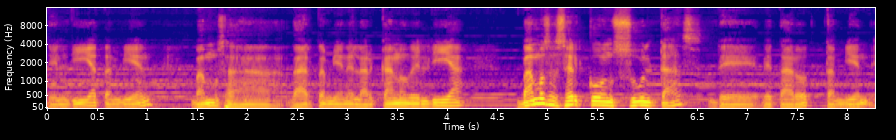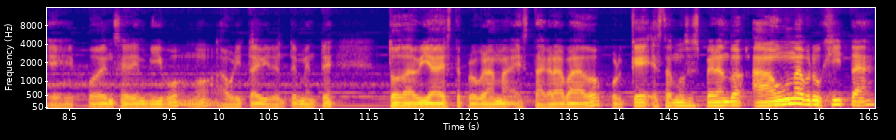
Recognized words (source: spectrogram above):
del día también vamos a dar también el arcano del día. Vamos a hacer consultas de, tarot también, eh, pueden ser en vivo, ¿no? Ahorita evidentemente todavía este programa está grabado porque estamos esperando a una brujita,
